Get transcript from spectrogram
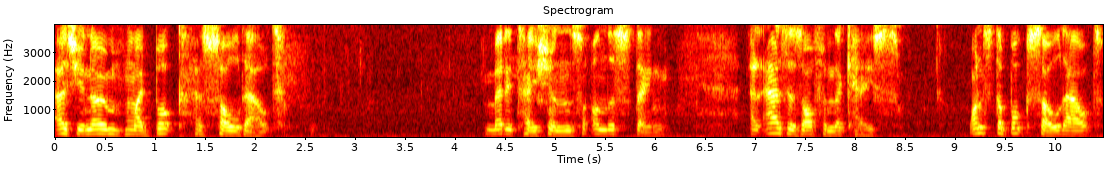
As you know, my book has sold out. Meditations on the Sting. And as is often the case, once the book sold out,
